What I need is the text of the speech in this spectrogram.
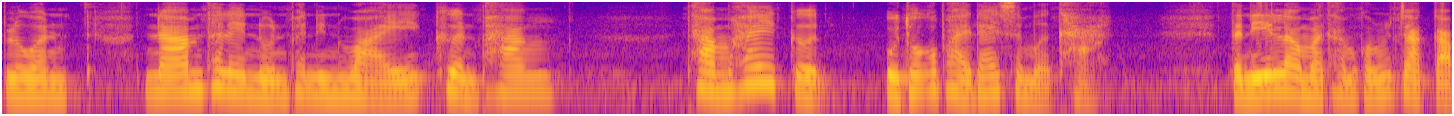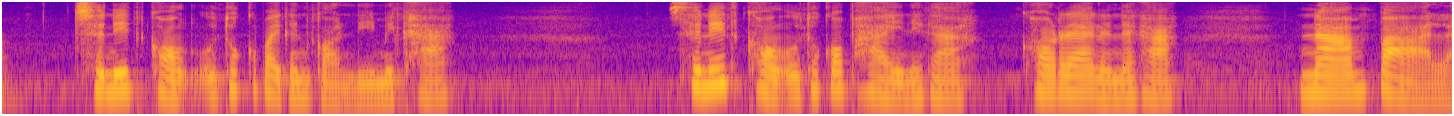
ปรวน น้ำทะเลหนุนแผ่นดินไหวเขื่อนพังทำให้เกิดอุทกภัยได้เสมอค่ะ แต่นี้เรามาทำความรู้จักกับชนิดของอุทกภัยกันก่อนดีไหมคะ ชนิดของอุทกภัยนะคะ ข้อแรกเลยนะคะ น้ำป่าไหล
